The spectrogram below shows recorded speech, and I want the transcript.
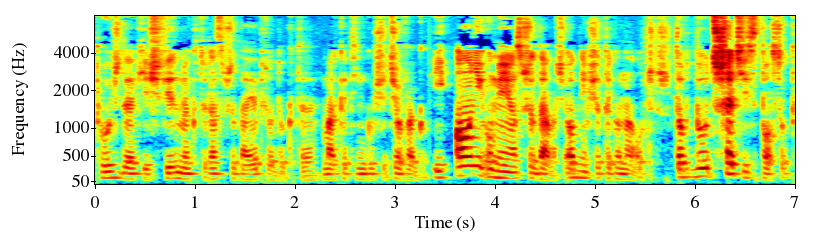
pójść do jakiejś firmy, która sprzedaje produkty marketingu sieciowego. I oni umieją sprzedawać, od nich się tego nauczysz. To był trzeci sposób,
